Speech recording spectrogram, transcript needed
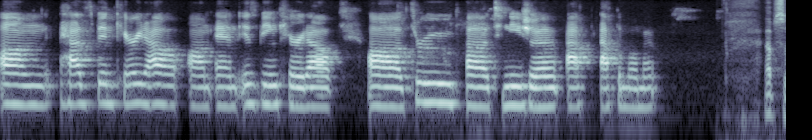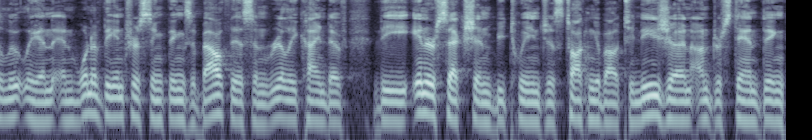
um, has been carried out um, and is being carried out uh, through uh, Tunisia at, at the moment. Absolutely. And and one of the interesting things about this and really kind of the intersection between just talking about Tunisia and understanding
